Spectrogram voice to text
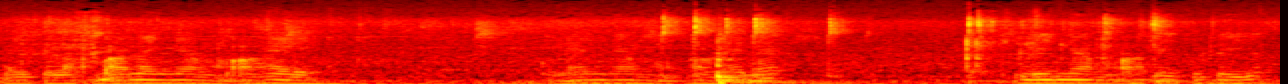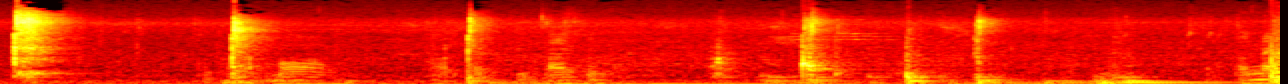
đây thì là ban anh em ở hay còn anh em ở hay đấy. Ly nhầm ở đây chú ly á các bom ở cái tay con ở này.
